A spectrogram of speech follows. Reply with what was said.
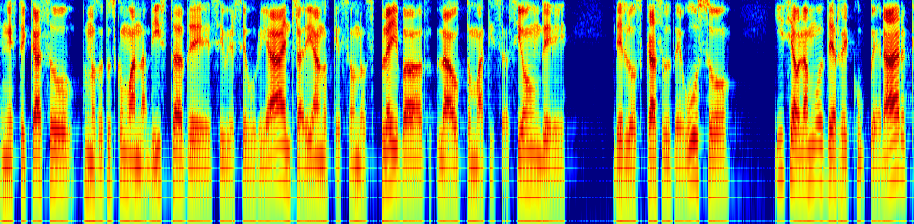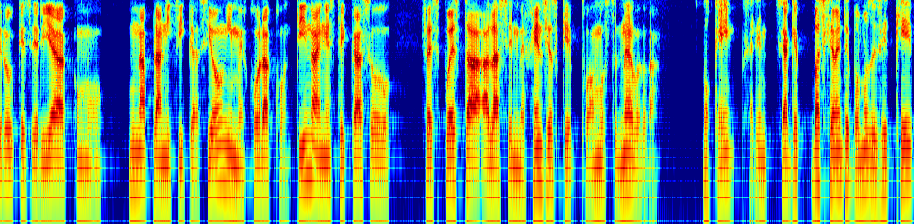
en este caso nosotros como analistas de ciberseguridad entrarían lo que son los playbacks, la automatización de, de los casos de uso. Y si hablamos de recuperar, creo que sería como una planificación y mejora continua, en este caso respuesta a las emergencias que podamos tener, ¿verdad? Ok, excelente. O sea que básicamente podemos decir que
